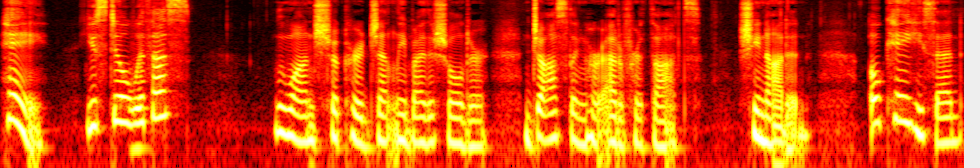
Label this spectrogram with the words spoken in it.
Hey, you still with us? Luan shook her gently by the shoulder, jostling her out of her thoughts. She nodded. Okay, he said.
